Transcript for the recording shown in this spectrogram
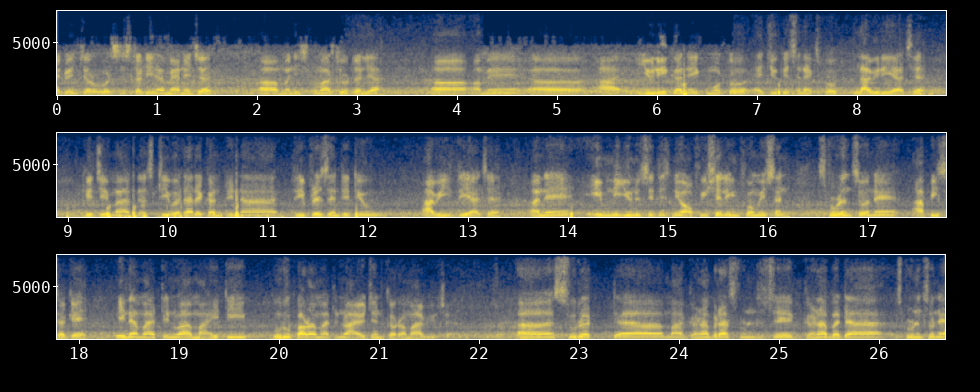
એડવેન્ચર ઓવરસીઝ સ્ટડીના મેનેજર મનીષ કુમાર ચોટલિયા અમે આ યુનિક અને એક મોટો એજ્યુકેશન એક્સપો લાવી રહ્યા છે કે જેમાં દસથી વધારે કન્ટ્રીના રિપ્રેઝેન્ટેટિવ આવી રહ્યા છે અને એમની યુનિવર્સિટીઝની ઓફિશિયલ ઇન્ફોર્મેશન સ્ટુડન્ટ્સોને આપી શકે. એના માટેનું આ માહિતી પૂરું પાડવા માટેનું આયોજન કરવામાં આવ્યું છે. સુરતમાં ઘણા બધા સ્ટુડન્ટ્સ છે ઘણા બધા સ્ટુડન્ટ્સોને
